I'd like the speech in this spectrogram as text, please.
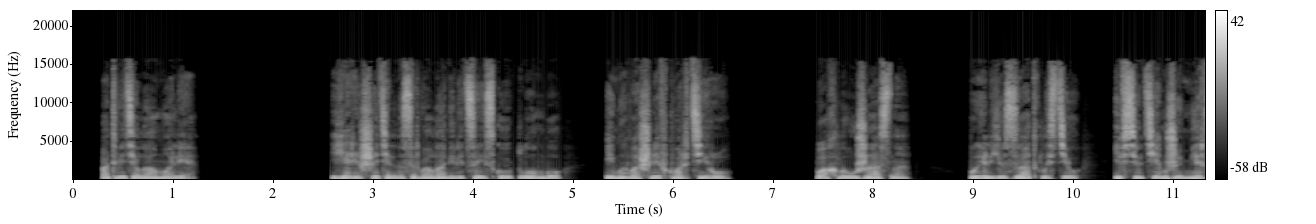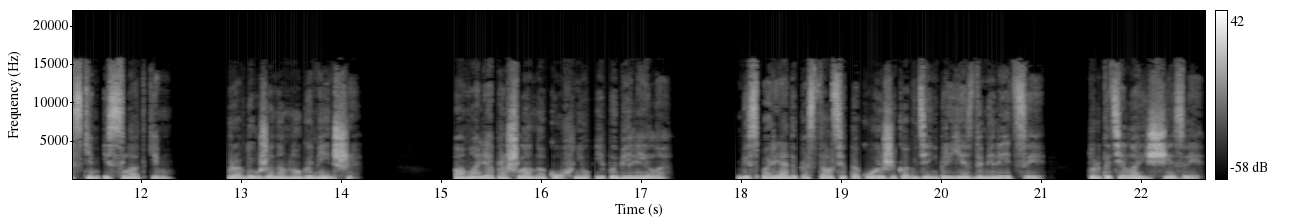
— ответила Амалия. Я решительно сорвала милицейскую пломбу, и мы вошли в квартиру. Пахло ужасно. Пылью, затклостью и все тем же мерзким и сладким. Правда, уже намного меньше. Амалия прошла на кухню и побелела. Беспорядок остался такой же, как в день приезда милиции, только тела исчезли.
